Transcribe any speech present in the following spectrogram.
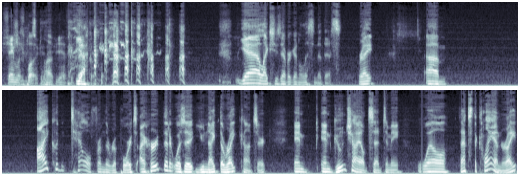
Shameless, Shameless plug. plug. Yes, Yeah. yeah, like she's ever going to listen to this, right? Um, I couldn't tell from the reports. I heard that it was a Unite the Right concert, and and Goonchild said to me, "Well, that's the Klan, right?"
